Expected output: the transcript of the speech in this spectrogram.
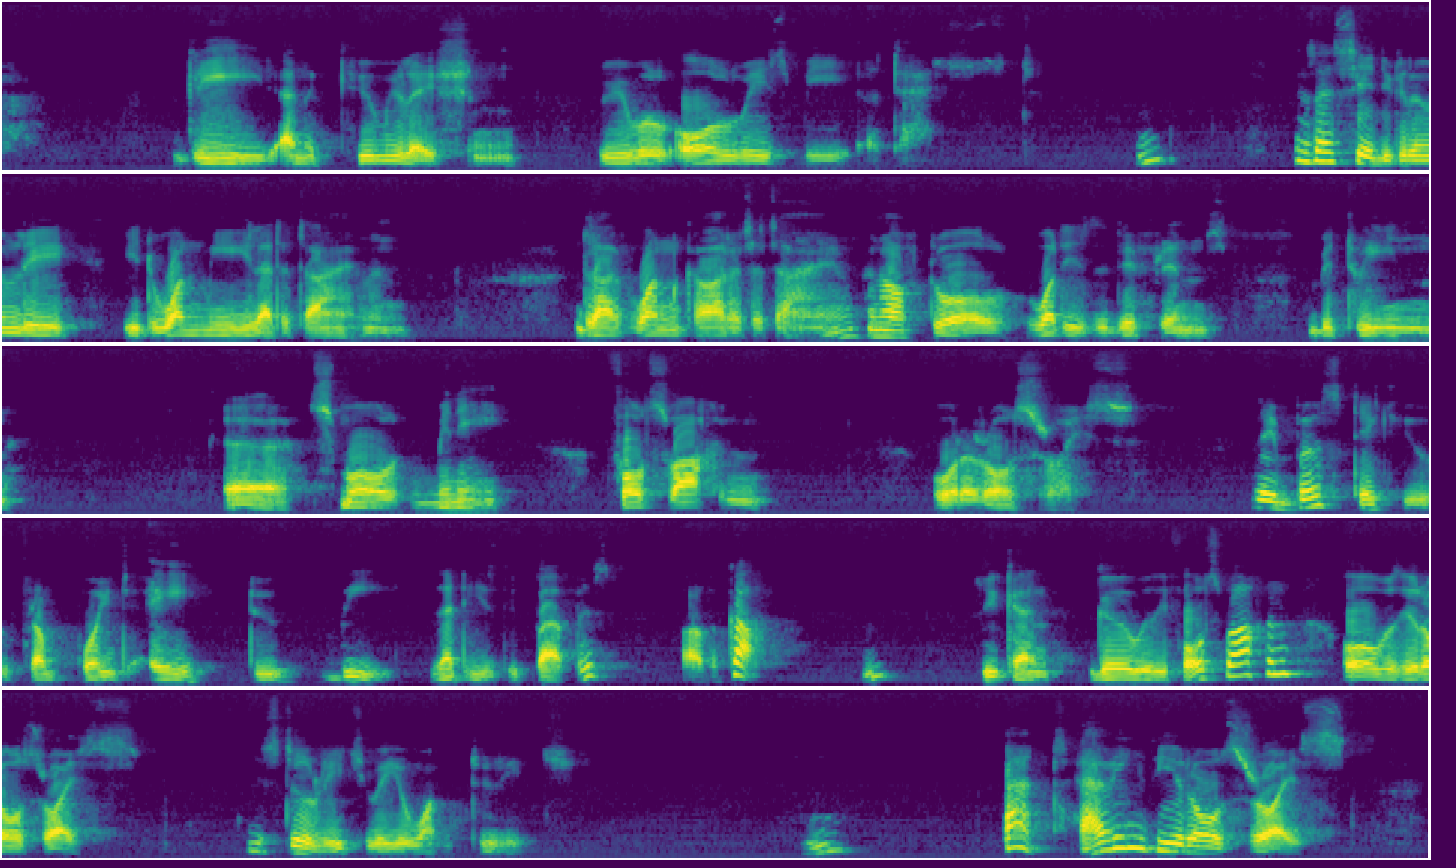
greed and accumulation, we will always be attached. Hmm? As I said, you can only eat one meal at a time and drive one car at a time. And after all, what is the difference between a small mini Volkswagen or a Rolls Royce? They both take you from point A to B. That is the purpose of a car. Hmm? So you can go with the Volkswagen or with the Rolls Royce. You still reach where you want to reach. Hmm? But having the Rolls Royce,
